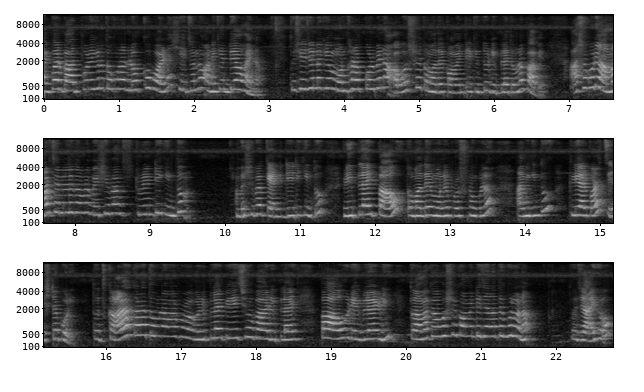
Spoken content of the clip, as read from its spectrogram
একবার বাদ পড়ে গেলে তখন আর লক্ষ্য পড়ে না, সেই জন্য অনেকের দেওয়া হয় না। তো সেই জন্য কেউ মন খারাপ করবে না, অবশ্যই তোমাদের কমেন্টে কিন্তু রিপ্লাই তোমরা পাবে। আশা করি আমার চ্যানেলে তোমরা বেশিরভাগ স্টুডেন্টই কিন্তু, বেশিরভাগ ক্যান্ডিডেটই কিন্তু রিপ্লাই পাও তোমাদের মনের প্রশ্নগুলো, আমি কিন্তু ক্লিয়ার করার চেষ্টা করি। তো কারা কারা তোমরা আমার রিপ্লাই পেয়েছ বা রিপ্লাই পাও রেগুলারলি তো আমাকে অবশ্যই কমেন্টে জানাতে ভুলো না। তো যাই হোক,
